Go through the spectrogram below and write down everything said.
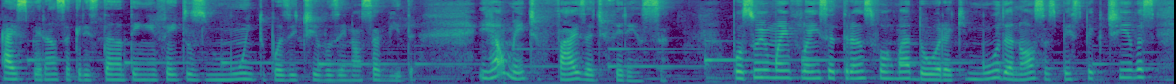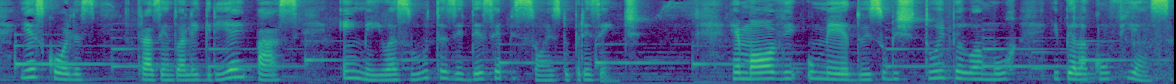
A esperança cristã tem efeitos muito positivos em nossa vida e realmente faz a diferença possui uma influência transformadora que muda nossas perspectivas e escolhas, trazendo alegria e paz em meio às lutas e decepções do presente. Remove o medo e substitui pelo amor e pela confiança.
